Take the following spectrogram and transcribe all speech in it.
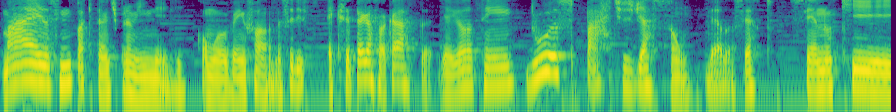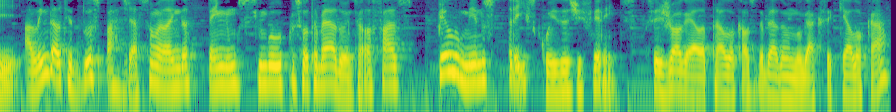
mais, assim, impactante para mim nele, como eu venho falando nessa lista, é que você pega a sua carta e aí ela tem duas partes de ação dela, certo? Sendo que, além dela ter duas partes de ação, ela ainda tem um símbolo pro seu trabalhador. Então ela faz pelo menos três coisas diferentes. Você joga ela para alocar o seu trabalhador no lugar que você quer alocar,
